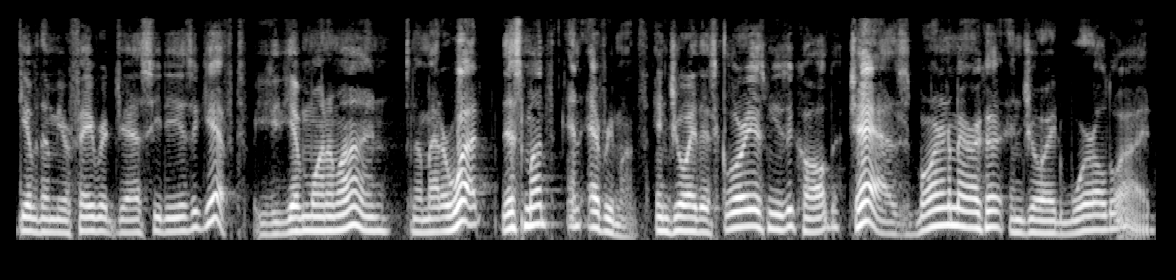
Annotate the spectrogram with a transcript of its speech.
give them your favorite jazz CD as a gift. You could give them one of mine, no matter what, this month and every month. Enjoy this glorious music called Jazz, born in America, enjoyed worldwide.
